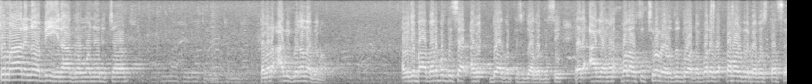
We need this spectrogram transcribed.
তোমার নবীর আগমনের চাঁদ তোমার আগে খোলা না কেন আমি যে বারবার বলতেছি, আমি দোয়া করতেছি দোয়া করতেছি। এর আগে আমার বলা উচিত ছিল না ওদের দোয়াটা, পরে তাবারুকের ব্যবস্থা আছে।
